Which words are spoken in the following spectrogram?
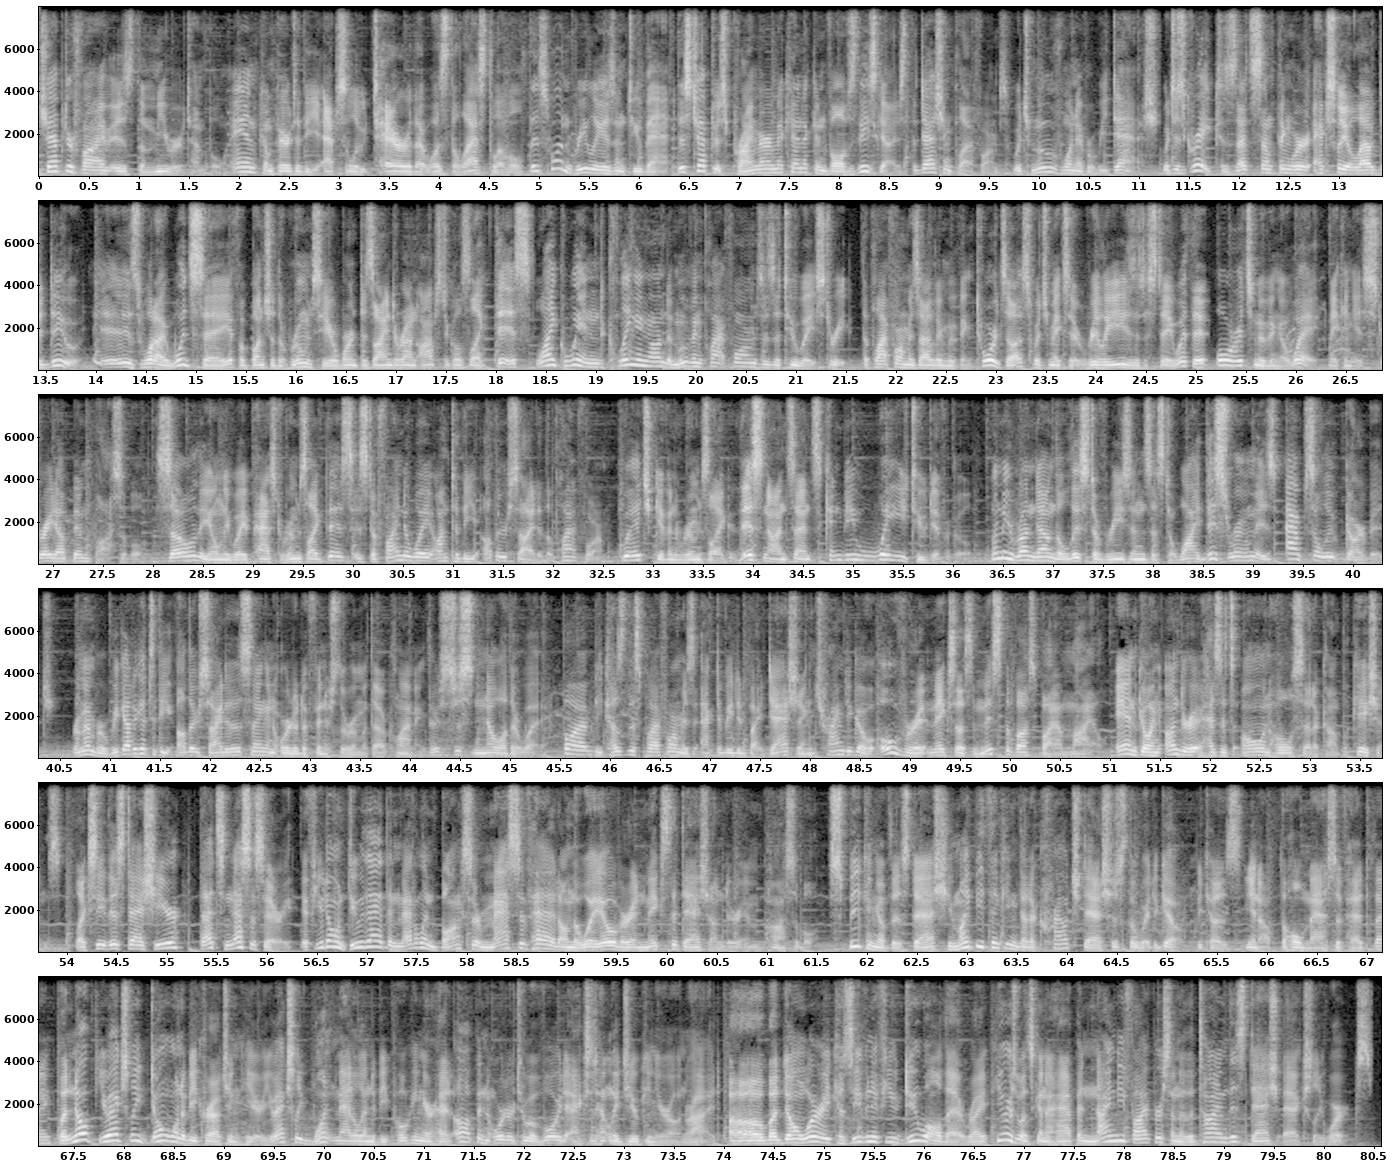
Chapter 5 is the Mirror Temple, and compared to the absolute terror that was the last level, this one really isn't too bad. This chapter's primary mechanic involves these guys, the dashing platforms, which move whenever we dash, which is great because that's something we're actually allowed to do, is what I would say if a bunch of the rooms here weren't designed around obstacles like this. Like wind, clinging onto moving platforms is a two-way street. The platform is either moving towards us, which makes it really easy to stay with it, or it's moving away, making it straight up impossible. So the only way past rooms like this is to find a way onto the other side of the platform, which, given rooms like this nonsense, can be way too difficult. Let me run down the list of reasons as to why this room is absolute garbage. Remember, we gotta get to the other side of this thing in order to finish the room without climbing. There's just no other way. But because this platform is activated by dashing, trying to go over it makes us miss the bus by a mile. And going under it has its own whole set of complications. Like see this dash here? That's necessary. If you don't do that, then Madeline bonks her massive head on the way over and makes the dash under impossible. Speaking of this dash, you might be thinking that a crouch dash is the way to go, because, you know, the whole massive head thing. But nope, you actually don't want to be crouching here. You actually want Madeline to be poking your head up in order to avoid accidentally juking your own ride. Oh, but don't worry, because even if you do all that right, here's what's gonna happen 95% of the time this dash actually works.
